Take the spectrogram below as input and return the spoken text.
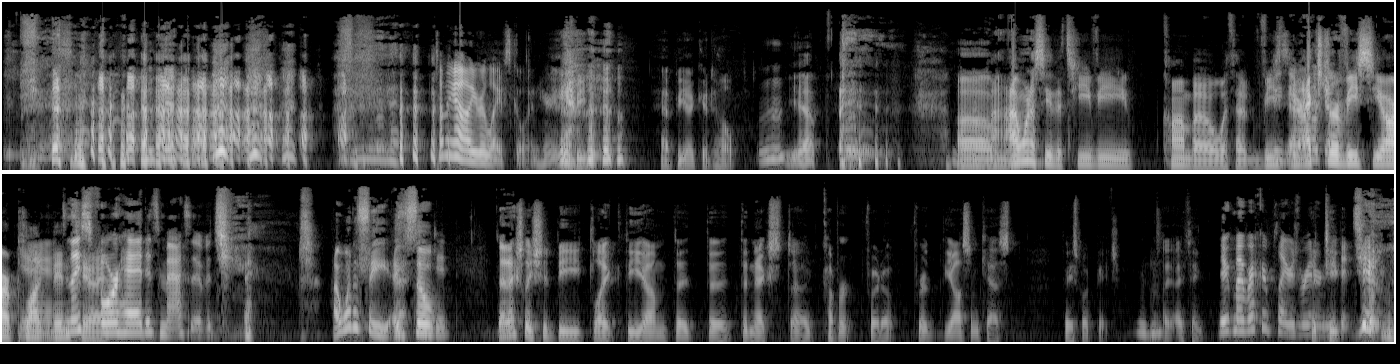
Tell me how your life's going. Here you go. Happy I could help. Mhm. Yep. um, I, I want to see the TV combo with a v- VCR an extra hookup. VCR plugged Yeah, it's a nice it. forehead. It's massive. It's I want to see. So That actually should be like the um the the the next uh, cover photo for the Awesome Cast Facebook page. Mhm. I, I think there- my record players were The underneath t- it too.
